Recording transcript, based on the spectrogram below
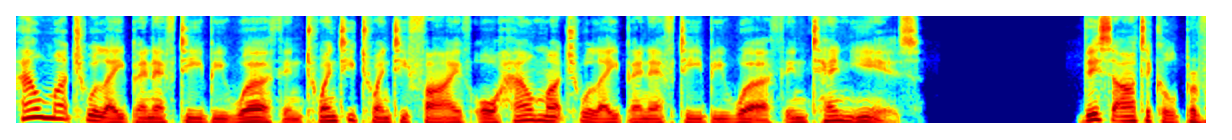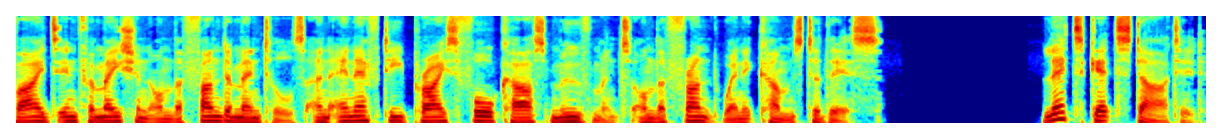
How much will Ape NFT be worth in 2025 or how much will Ape NFT be worth in 10 years? This article provides information on the fundamentals and NFT price forecast movements on the front when it comes to this. Let's get started.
